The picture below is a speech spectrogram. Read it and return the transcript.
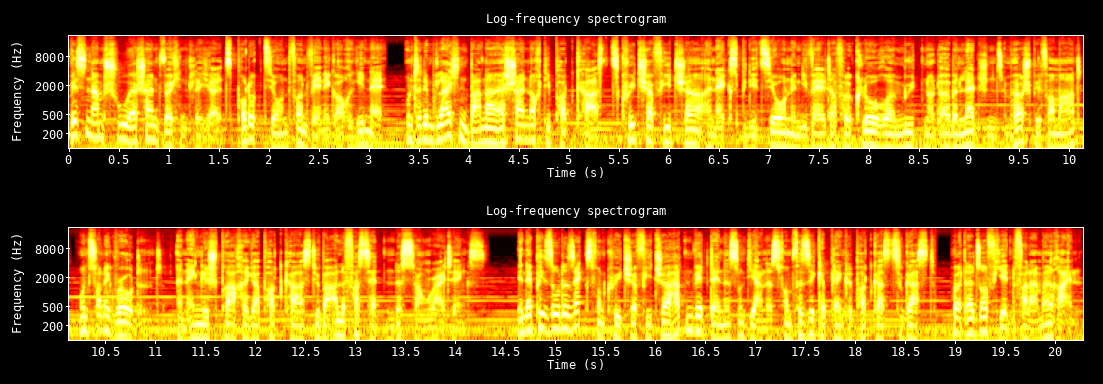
Wissen am Schuh erscheint wöchentlich als Produktion von Wenig Originell. Unter dem gleichen Banner erscheinen auch die Podcasts Creature Feature, eine Expedition in die Welt der Folklore, Mythen und Urban Legends im Hörspielformat und Sonic Rodent, ein englischsprachiger Podcast über alle Facetten des Songwritings. In Episode 6 von Creature Feature hatten wir Dennis und Janis vom Physikgeplänkel Podcast zu Gast. Hört also auf jeden Fall einmal rein.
